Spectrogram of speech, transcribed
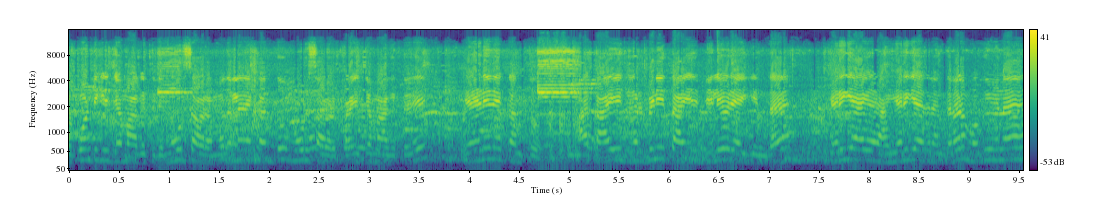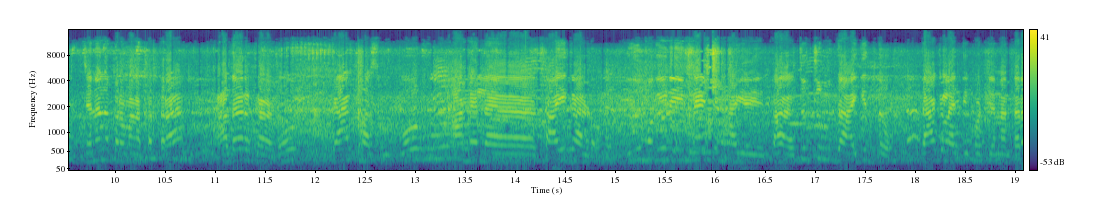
ಅಕೌಂಟಿಗೆ ಜಮಾ ಆಗುತ್ತದೆ. ಮೂರು ಸಾವಿರ, ಮೊದಲನೇ ಕಂತು ಮೂರು ಸಾವಿರ ರೂಪಾಯಿ ಜಮಾ ಆಗುತ್ತದೆ. ಎರಡನೇ ಕಂತು, ಆ ತಾಯಿ ಗರ್ಭಿಣಿ ತಾಯಿ ಡೆಲಿವರಿ ಆಗಿಂದ, ಹೆರಿಗೆ ಹೆರಿಗೆ ಆದ ನಂತರ ಮಗುವಿನ ಜನನ ಪ್ರಮಾಣ ಪತ್ರ ಆಧಾರ್ ಕಾರ್ಡು ಬ್ಯಾಂಕ್ ಪಾಸ್ಬುಕ್ಕು ಆಮೇಲೆ ತಾಯಿ ಕಾರ್ಡು. ಇದು ಮಗುವಿನ ಇಮ್ಯುನೇಷನ್ ಆಗಿ ಚುಚ್ಚುಮುದ್ದ ಆಗಿದ್ದು ದಾಖಲಾತಿ ಕೊಟ್ಟ ನಂತರ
